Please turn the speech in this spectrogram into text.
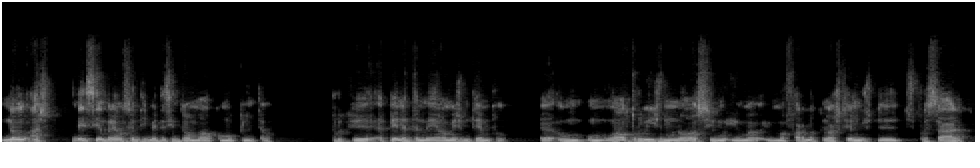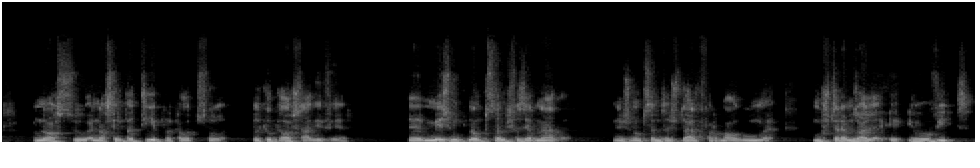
não acho nem sempre é um sentimento assim tão mau como o pintam porque a pena também é ao mesmo tempo eh, um, um altruísmo nosso e uma, uma, forma que nós temos de, de, expressar o nosso, a nossa empatia por aquela pessoa, por aquilo que ela está a viver. Eh, mesmo que não possamos fazer nada, não possamos ajudar de forma alguma, mostramos, olha, eu, eu ouvi-te,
